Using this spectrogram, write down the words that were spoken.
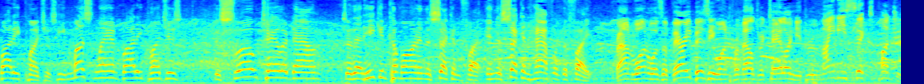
body punches. He must land body punches to slow Taylor down so that he can come on in the second fight, in the second half of the fight. Round one was a very busy one for Meldrick Taylor. He threw 96 punches.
